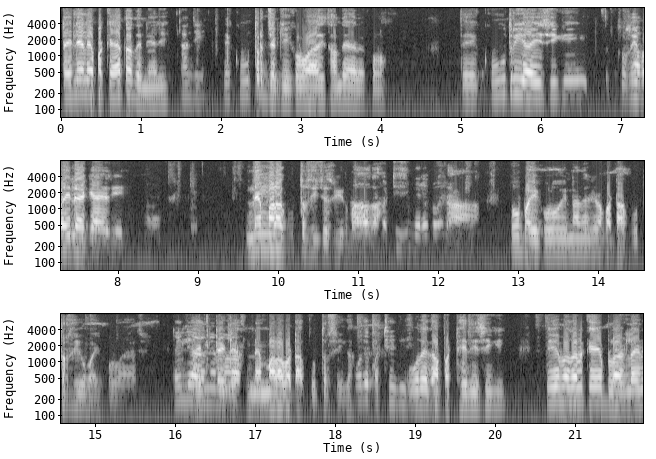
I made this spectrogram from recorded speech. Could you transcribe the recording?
ਟੈਲੇ ਵਾਲੇ ਆਪਾਂ ਕਹਿ ਤਾਂ ਦਿੰਨੇ ਆ ਜੀ। ਹਾਂਜੀ। ਇਹ ਕਬੂਤਰ ਜੱਗੀ ਕੋਲੋਂ ਆਇਆ ਸੀ ਥਾਂਦੇ ਵਾਲੇ ਕੋਲੋਂ। ਤੇ ਕਬੂਤਰੀ ਆਈ ਸੀਗੀ ਤੁਸੀਂ ਬਾਈ ਲੈ ਕੇ ਆਏ ਸੀ। ਨਿੰਮ ਵਾਲਾ ਕਬੂਤਰ ਸੀ ਜਸਵੀਰ ਬਾਦ ਦਾ। ਪੱਟੀ ਸੀ ਮੇਰੇ ਕੋਲ। ਹਾਂ ਉਹ ਬਾਈ ਕੋਲੋਂ ਇਹਨਾਂ ਦਾ ਜਿਹੜਾ ਵੱਡਾ ਕਬੂਤਰ ਸੀ ਉਹ ਬਾਈ ਕੋਲੋਂ ਆਇਆ ਸੀ। ਨਿੰਮ ਵਾਲਾ ਵੱਡਾ ਕਬੂਤਰ ਸੀਗਾ। ਉਹਦੇ ਪੱਠੇ ਦੀ। ਉਹਦੇ ਗਾਂ ਪੱਠੇ ਦੀ ਸੀਗੀ। ਇਹ ਬਦਲ ਕੇ ਬਲੱਡ ਲਾਈਨ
